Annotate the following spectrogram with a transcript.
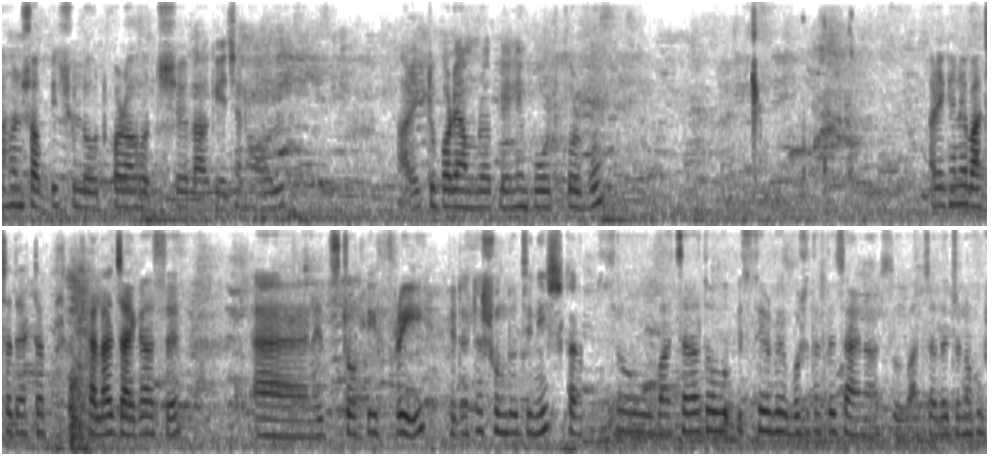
এখন সব কিছু লোড করা হচ্ছে লাগেজ অ্যান্ড অল আর একটু পরে আমরা প্লেনে বোর্ড করব। আর এখানে বাচ্চাদের একটা খেলার জায়গা আছে অ্যান্ড ইটস টোটালি ফ্রি এটা একটা সুন্দর জিনিস, কারণ সো বাচ্চারা তো স্থির হয়ে বসে থাকতে চায় না সো বাচ্চাদের জন্য খুব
